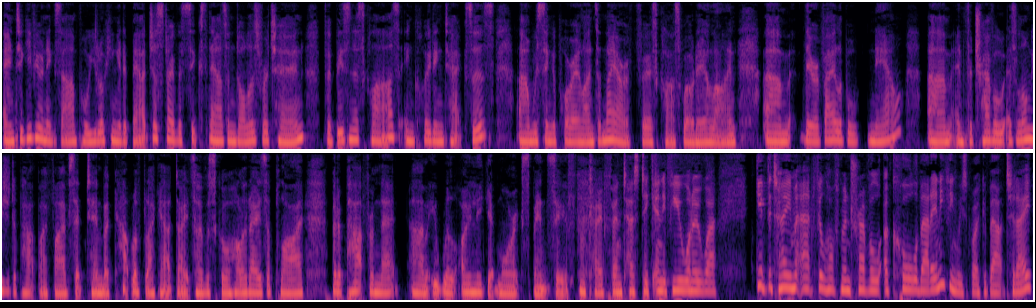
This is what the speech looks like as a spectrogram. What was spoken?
and to give you an example, you're looking at about just over $6,000 return for business class, including taxes, um, with Singapore Airlines, and they are a first class world airline. Um, they're available now, um, and for travel, as long as you depart by 5 September, a couple of blackout dates over school holidays apply. But apart from that, um, it will only get more expensive. Okay, fantastic. And if you want to uh, give the team at Phil Hoffman Travel a call about anything we spoke about today,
